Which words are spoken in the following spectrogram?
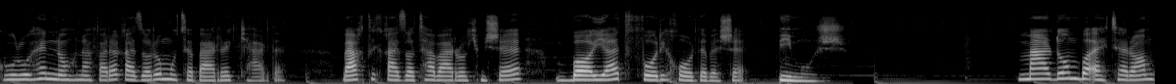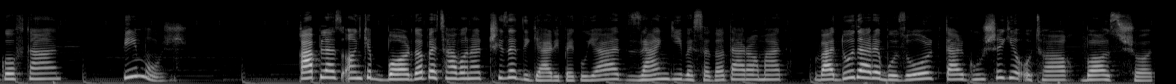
گروه نه نفره غذا رو متبرک کرده. وقتی غذا تبرک میشه باید فوری خورده بشه. بیموش. مردم با احترام گفتند بیموش. قبل از آنکه باردا بتواند چیز دیگری بگوید زنگی به صدا درآمد و دو در بزرگ در گوشه اتاق باز شد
